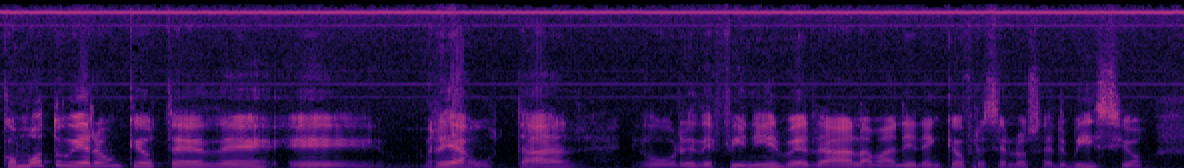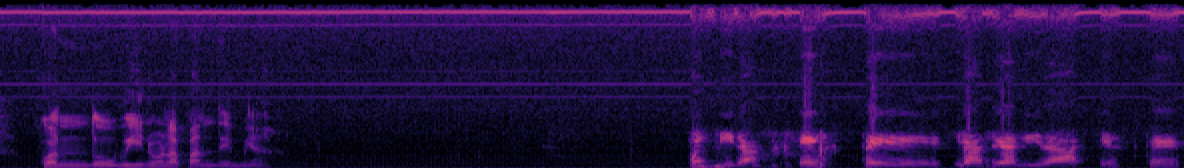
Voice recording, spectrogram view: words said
¿Cómo tuvieron que ustedes eh, reajustar o redefinir, ¿verdad?, la manera en que ofrecer los servicios cuando vino la pandemia? Pues mira, este, la realidad es que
